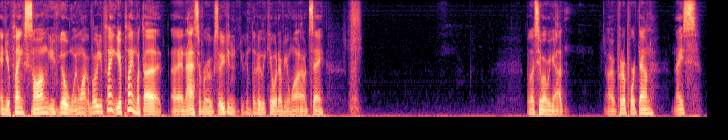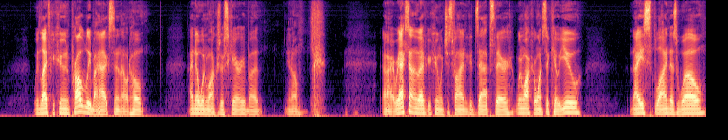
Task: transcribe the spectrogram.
and you're playing song, you can go Windwalker. Bro, you're playing. You're playing with a, uh, an Rogue, so you can you can literally kill whatever you want. I would say. Let's see what we got. All right, put our port down. Nice. We life cocoon, probably by accident, I would hope. I know windwalkers are scary, but, you know. All right, we accidentally life cocoon, which is fine. Good zaps there. Windwalker wants to kill you. Nice blind as well.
